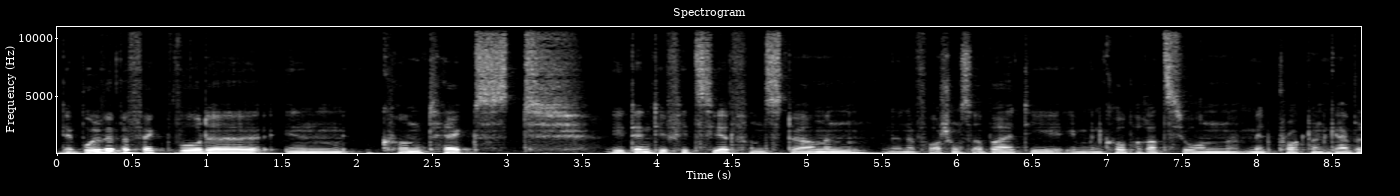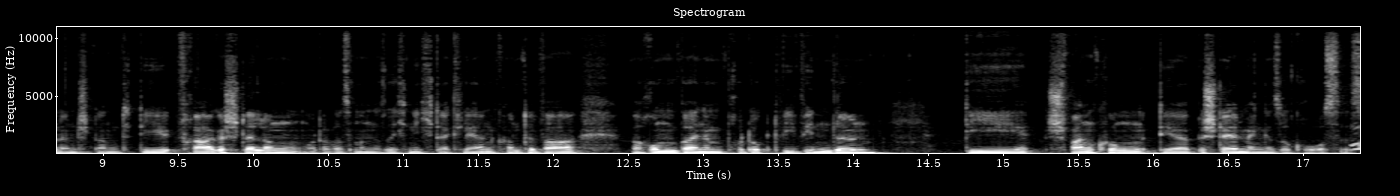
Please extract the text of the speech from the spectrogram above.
Der Bullwhip-Effekt wurde im Kontext identifiziert von Sturman in einer Forschungsarbeit, die eben in Kooperation mit Procter Gamble entstand. Die Fragestellung oder was man sich nicht erklären konnte, war, warum bei einem Produkt wie Windeln die Schwankung der Bestellmenge so groß ist.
